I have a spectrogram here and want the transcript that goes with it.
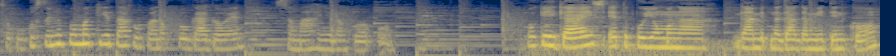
So kung gusto niyo po makita kung paano po gagawin, samahan niyo lang po ako. Okay guys, ito po yung mga gamit na gagamitin ko.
